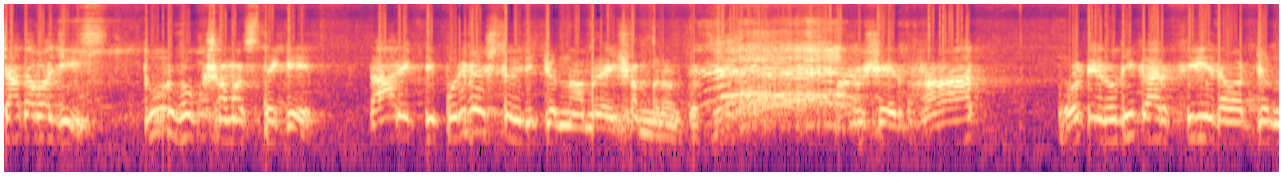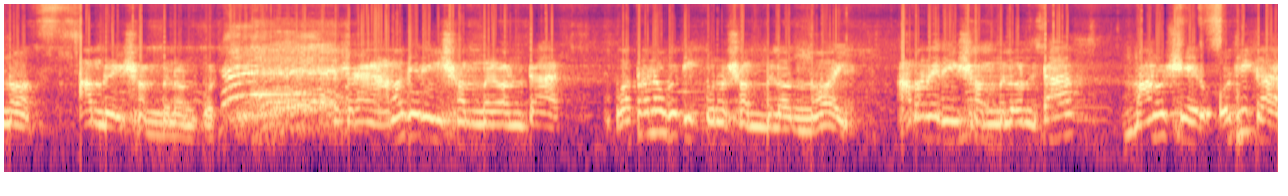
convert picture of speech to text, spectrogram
চাঁদাবাজি দূর হোক সমাজ থেকে। তার একটি পরিবেশ তৈরির জন্য আমরা এই সম্মেলন করছি। মানুষের ভাত, ভোটের অধিকার ফিরিয়ে দেওয়ার জন্য আমরা এই সম্মেলন করছি। সুতরাং আমাদের এই সম্মেলনটা গতানুগতিক কোনো সম্মেলন নয়। আমাদের এই সম্মেলনটা মানুষের অধিকার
